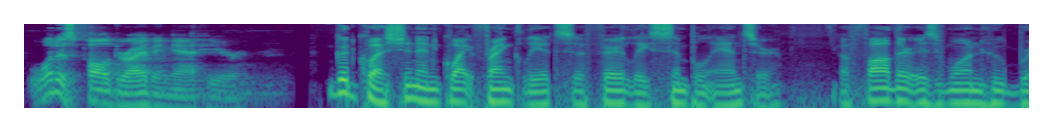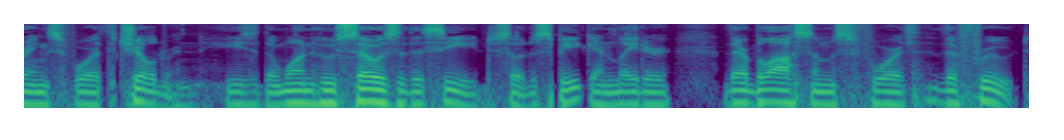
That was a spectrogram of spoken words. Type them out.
What is Paul driving at here? Good question, and quite frankly, it's a fairly simple answer. A father is one who brings forth children. He's the one who sows the seed, so to speak, and later there blossoms forth the fruit.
